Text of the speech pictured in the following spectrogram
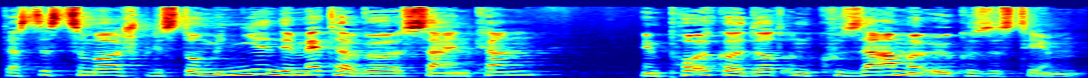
dass das zum Beispiel das dominierende Metaverse sein kann im Polkadot und Kusama Ökosystem.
